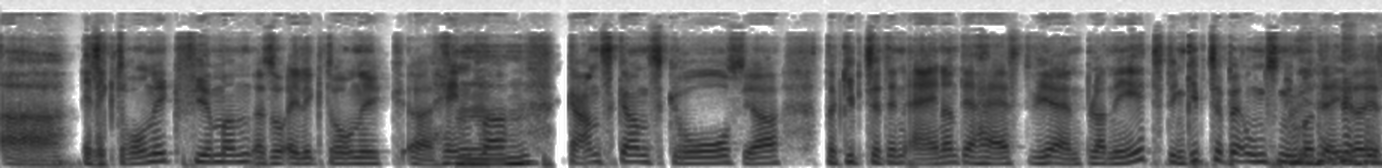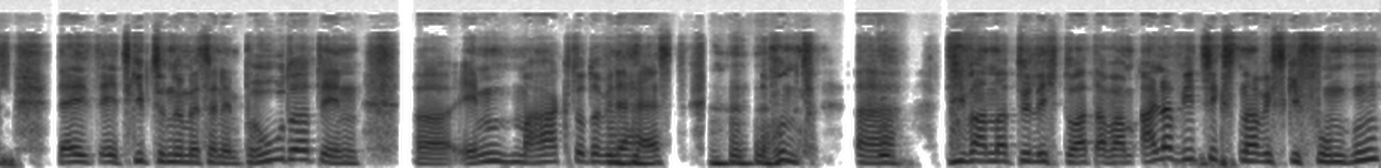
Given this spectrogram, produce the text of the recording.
äh, Elektronikfirmen, also Elektronikhändler, äh, mhm. ganz, ganz groß, ja. Da gibt's ja den einen, der heißt wie ein Planet, den gibt's ja bei uns nicht mehr, der ist, jetzt, der ist, jetzt gibt's ja nur mehr seinen Bruder, den äh, M-Markt oder wie der heißt. Und äh, die waren natürlich dort, aber am allerwitzigsten habe ich es gefunden,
